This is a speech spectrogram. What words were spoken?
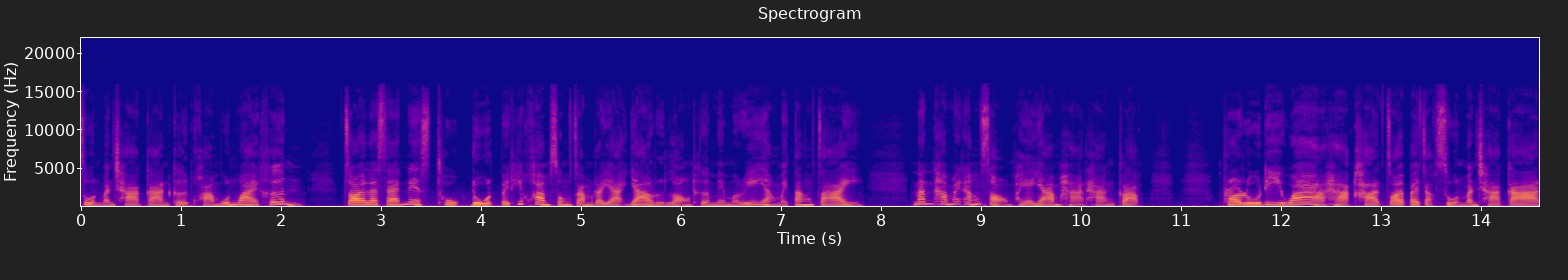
ศูนย์บัญชาการเกิดความวุ่นวายขึ้นจอยและแซดเนสถูกดูดไปที่ความทรงจำระยะยาวหรือ long term memory อย่างไม่ตั้งใจ นั่นทำให้ทั้งสองพยายามหาทางกลับ เพราะรู้ดีว่าหากขาดจอยไปจากศูนย์บัญชาการ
